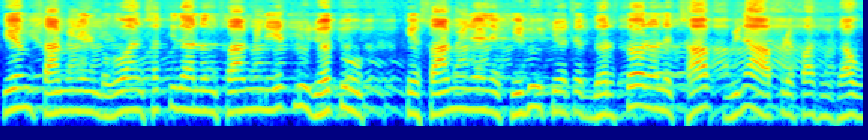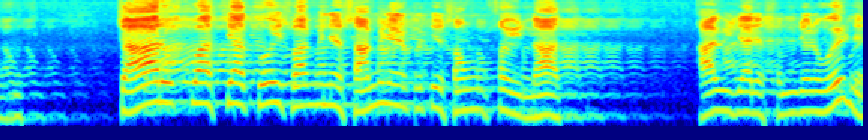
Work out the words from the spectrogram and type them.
છે. એમ સ્વામિનારાયણ ભગવાન સચ્ચિદાનંદ સ્વામીને એટલું જ હતું કે સ્વામિનારાયણે કીધું છે એટલે દર્શન અને છાપ વિના આપણે પાછું જવું નથી. ચાર ઉપવાસ થયા તોય સ્વામીને સ્વામિનારાયણ પ્રત્યે સંશય નાથ આવી જ્યારે સમજણ હોય ને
